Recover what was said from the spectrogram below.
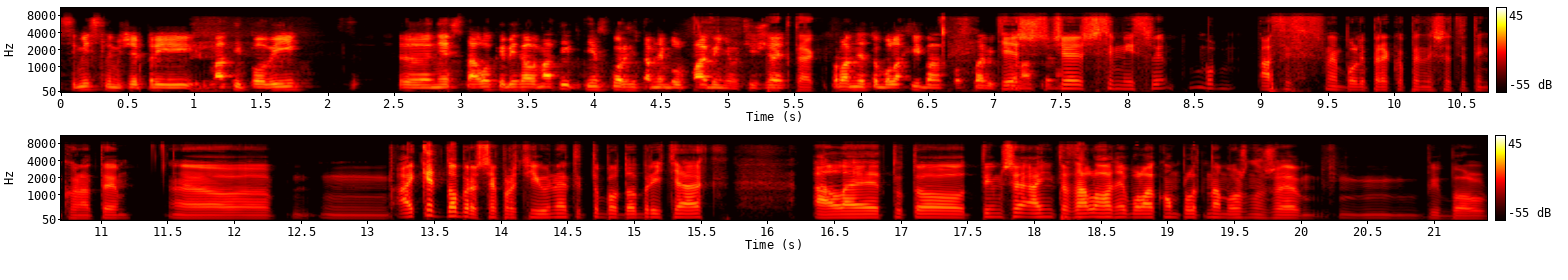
si myslím, že pri Matipovi E, nestalo, keby hral Matip, tým skôr, že tam nebol Fabinho, čiže tak, tak. podľa mňa to bola chyba postaviť tiež, tiež si myslím, asi sme boli prekvapení všetci tým Konatem. Uh, aj keď dobre, však proti United to bol dobrý ťah, ale tuto, tým, že ani tá záloha nebola kompletná, možno, že mm, by bol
